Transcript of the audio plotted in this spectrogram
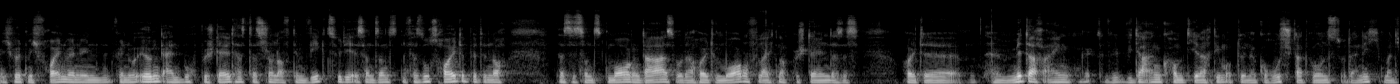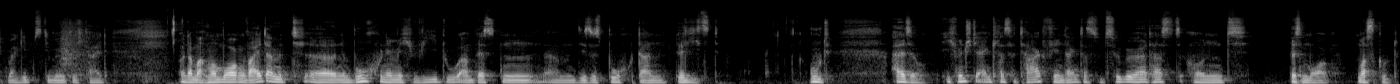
ich würde mich freuen, wenn du, wenn du irgendein Buch bestellt hast, das schon auf dem Weg zu dir ist. Ansonsten versuch's heute bitte noch, dass es sonst morgen da ist oder heute Morgen vielleicht noch bestellen, dass es heute äh, Mittag ein, wieder ankommt, je nachdem, ob du in der Großstadt wohnst oder nicht. Manchmal gibt es die Möglichkeit. Und dann machen wir morgen weiter mit äh, einem Buch, nämlich wie du am besten ähm, dieses Buch dann liest. Gut, also ich wünsche dir einen klasse Tag. Vielen Dank, dass du zugehört hast und bis morgen. Mach's gut.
